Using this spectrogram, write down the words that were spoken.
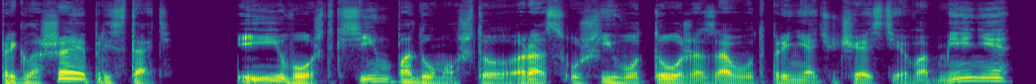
приглашая пристать. И вождь Ксим подумал, что раз уж его тоже зовут принять участие в обмене,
